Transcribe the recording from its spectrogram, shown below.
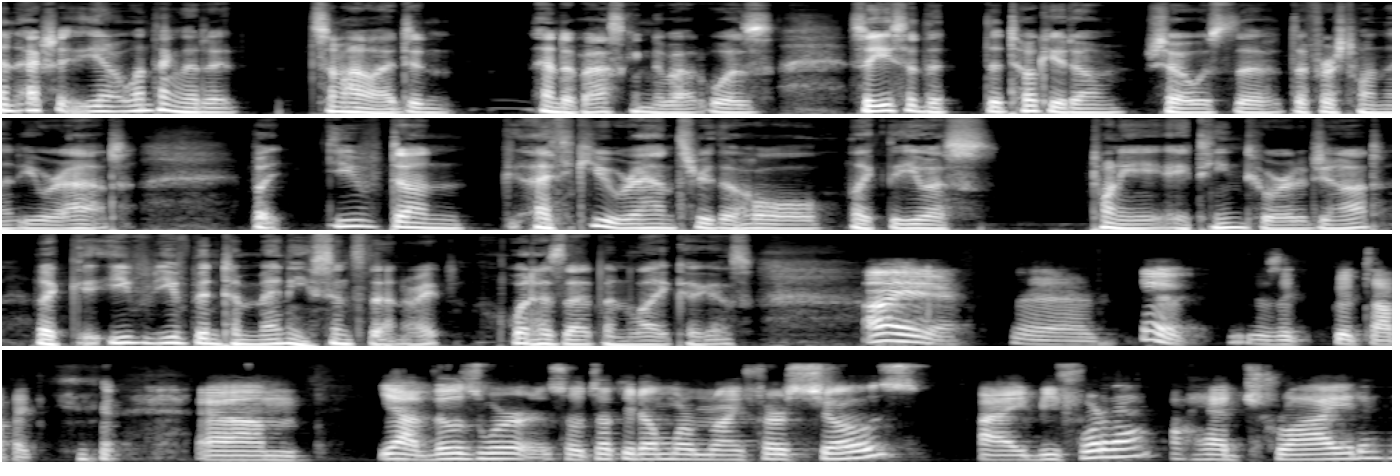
And actually, you know, one thing that it somehow I didn't end up asking about was so you said that the Tokyo Dome show was the the first one that you were at, but you've done. I think you ran through the whole like the U.S. 2018 tour, did you not? Like you've you've been to many since then, right? What has that been like? I guess. Oh yeah, uh, yeah. it was a good topic. um, yeah, those were so Tokyo Dome were my first shows. I before that I had tried.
